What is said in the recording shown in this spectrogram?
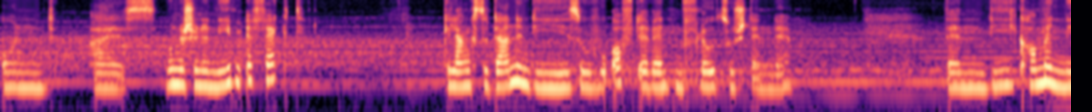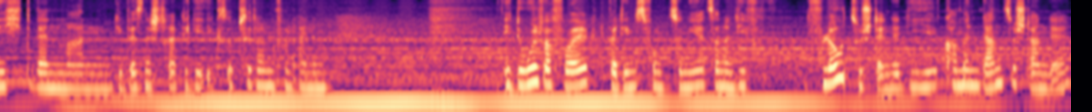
Und als wunderschöner Nebeneffekt gelangst du dann in die so oft erwähnten Flow-Zustände. Denn die kommen nicht, wenn man die Business-Strategie XY von einem Idol verfolgt, bei dem es funktioniert, sondern die Flow-Zustände, die kommen dann zustande,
